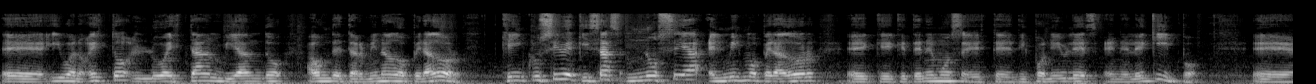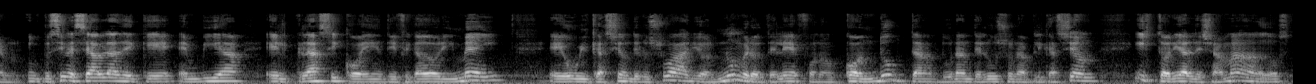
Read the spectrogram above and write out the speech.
Eh, y bueno, esto lo está enviando a un determinado operador que inclusive quizás no sea el mismo operador que, tenemos este, disponibles en el equipo. Inclusive se habla de que envía el clásico identificador email eh, ubicación del usuario, número de teléfono, conducta durante el uso de una aplicación, historial de llamados,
